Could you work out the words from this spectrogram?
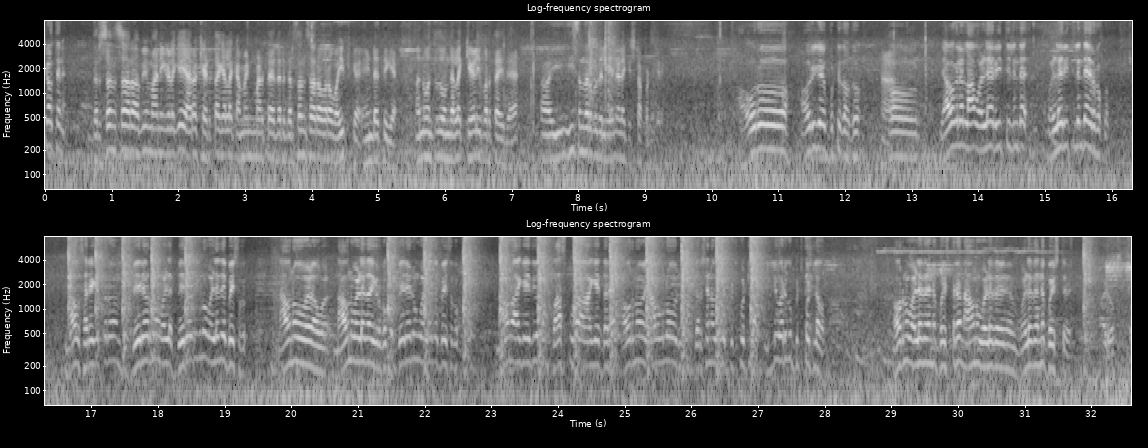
ಕೇಳ್ತೇನೆ. ದರ್ಶನ್ ಸರ್ ಅಭಿಮಾನಿಗಳಿಗೆ ಯಾರೋ ಕೆಟ್ಟದಾಗೆಲ್ಲ ಕಮೆಂಟ್ ಮಾಡ್ತಾ ಇದ್ದಾರೆ. ದರ್ಶನ್ ಸರ್ ಅವರ ವೈಫ್ಗೆ ಹೆಂಡತಿಗೆ ಅನ್ನುವಂಥದ್ದು ಒಂದೆಲ್ಲ ಕೇಳಿ ಬರ್ತಾ ಇದೆ. ಆ, ಈ- ಈ ಸಂದರ್ಭದಲ್ಲಿ ಏನು ಹೇಳಕ್ಕೆ ಇಷ್ಟಪಡ್ತೀರಿ? ಅವರು ಅವರಿಗೆ ಬಿಟ್ಟಿದ್ದು. ಯಾವಾಗಲೂ ಯಾವಾಗಲೆಲ್ಲ ಒಳ್ಳೆ ರೀತಿಯಿಂದ ಒಳ್ಳೆ ರೀತಿಯಿಂದ ಇರಬೇಕು. ನಾವು ಸರಿಯಾಗಿರ್ತಾರೋ ಬೇರೆಯವ್ರನ್ನೂ ಒಳ್ಳೆ ಬೇರೆಯವ್ರಿಗೂ ಒಳ್ಳೆಯದೇ ಬಯಸಬೇಕು. ನಾವು ನಾವು ಒಳ್ಳೇದಾಗಿರ್ಬೇಕು ಬೇರೆಯವ್ರಿಗೂ ಒಳ್ಳೇದೇ ಬಯಸ್ಬೇಕು. ನಾವು ಹಾಗೆ ಇದೀವಿ ನಮ್ಮ ಬಾಸ್ ಕೂಡ ಹಾಗೆ ಇದ್ದಾರೆ. ಅವ್ರನ್ನೂ ಯಾವಾಗಲೂ ದರ್ಶನ ಅವ್ರಿಗೆ ಬಿಟ್ಕೊಟ್ಟಿಲ್ಲ ಇಲ್ಲಿವರೆಗೂ ಬಿಟ್ಕೊಟ್ಟಿಲ್ಲ ಅವರು. ಅವ್ರನ್ನೂ ಒಳ್ಳೆಯದನ್ನೇ ಬಯಸ್ತಾರೆ ನಾವು ಒಳ್ಳೇದೇ ಒಳ್ಳೆಯದನ್ನೇ ಬಯಸ್ತೇವೆ.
